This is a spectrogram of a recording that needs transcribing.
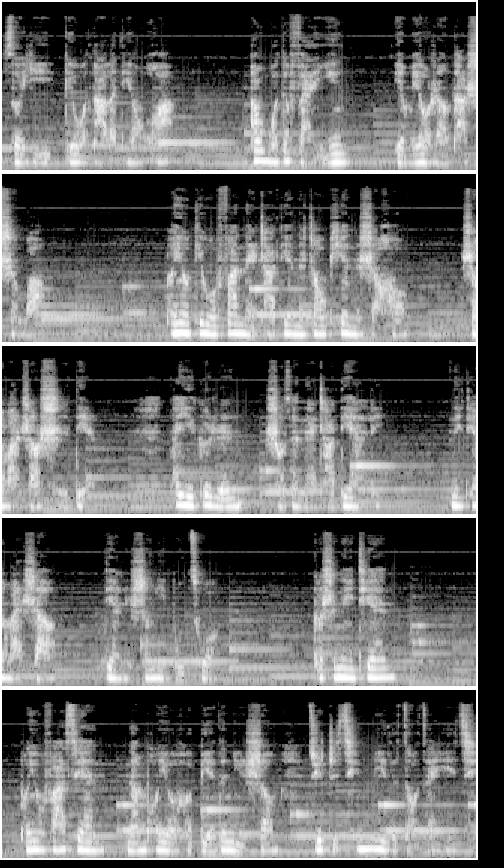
所以给我打了电话，而我的反应也没有让他失望。朋友给我发奶茶店的照片的时候，是晚上十点，他一个人守在奶茶店里。那天晚上，店里生意不错，可是那天。朋友发现男朋友和别的女生举止亲密的走在一起，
